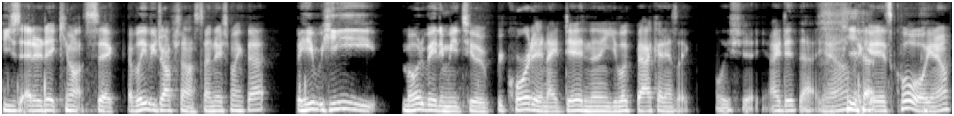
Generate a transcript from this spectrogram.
he just edited it. Came out sick. I believe he drops it on Sunday or something like that. But he he motivated me to record it, and I did. And then you look back at it, and it's like, holy shit, I did that. You know, like, Yeah. it's cool. You know.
